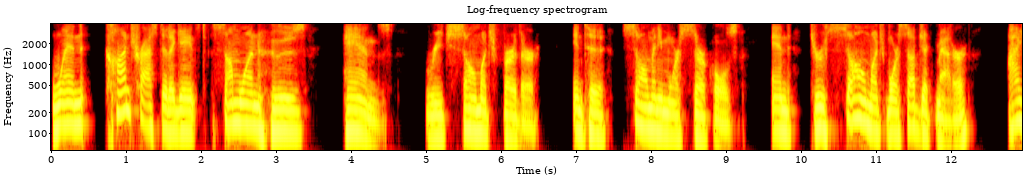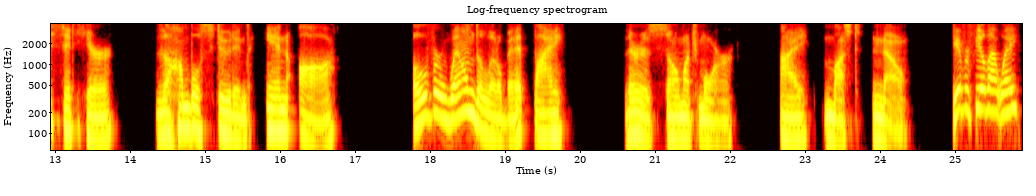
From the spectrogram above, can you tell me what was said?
when contrasted against someone whose hands reach so much further into so many more circles and through so much more subject matter, I sit here, the humble student in awe, overwhelmed a little bit by there is so much more I must know. Do you ever feel that way? Do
